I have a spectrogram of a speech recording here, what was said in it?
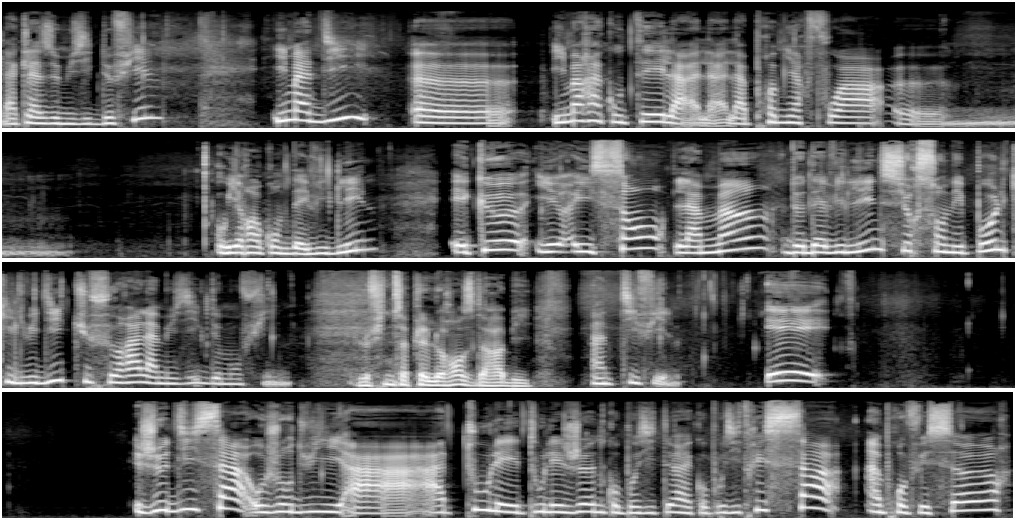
la classe de musique de film. Il m'a dit, il m'a raconté la, première fois euh, où il rencontre David Lean et qu'il il sent la main de David Lean sur son épaule qui lui dit Tu feras la musique de mon film. Le film s'appelait Laurence d'Arabie. Un petit film. Et je dis ça aujourd'hui à, tous, les, tous les jeunes compositeurs et compositrices ça, un professeur,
